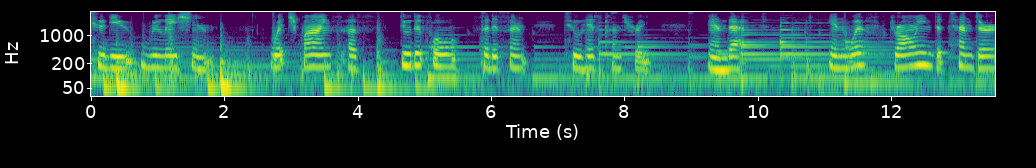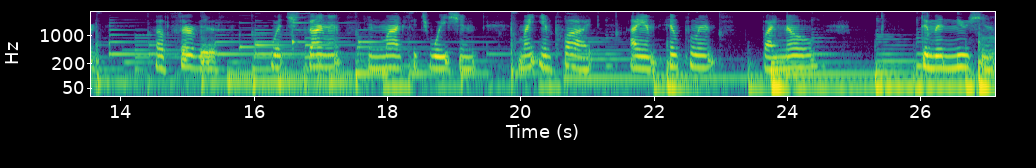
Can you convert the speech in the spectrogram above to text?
to the relation which binds a dutiful citizen to his country, and that in withdrawing the tender of service which silence in my situation might imply, I am influenced by no diminution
